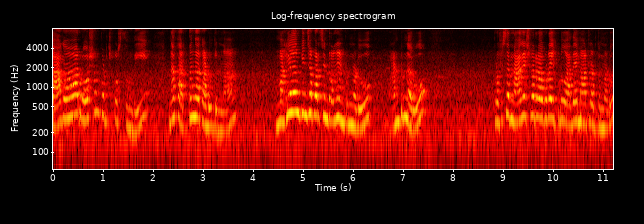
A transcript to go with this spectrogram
బాగా రోషం పొడుచుకొస్తుంది. నాకు అర్థం కాక అడుగుతున్నా. మహిళలను కించపరిచినరని అంటున్నాడు అంటున్నారు. ప్రొఫెసర్ నాగేశ్వరరావు కూడా ఇప్పుడు అదే మాట్లాడుతున్నాడు.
